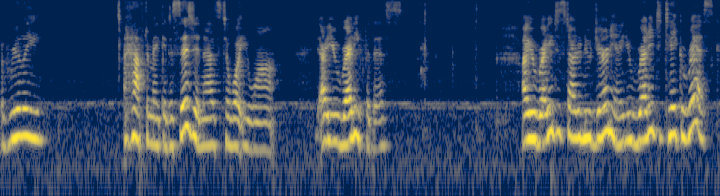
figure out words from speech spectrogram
really have to make a decision as to what you want. Are you ready for this? Are you ready to start a new journey? Are you ready to take a risk?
